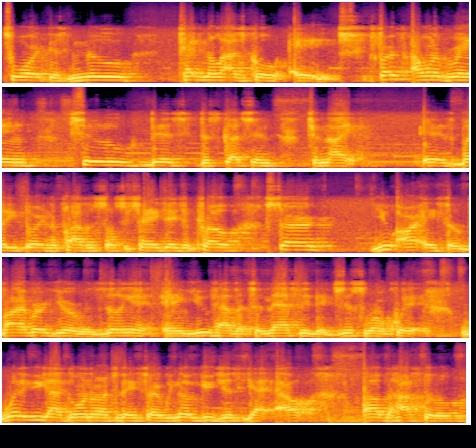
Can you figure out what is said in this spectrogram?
toward this new technological age. First, I want to bring to this discussion tonight is Buddy Thornton, the Positive Social Change Agent Pro. Sir, you are a survivor, you're resilient, and you have a tenacity that just won't quit. What have you got going on today, sir? We know you just got out of the hospital,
